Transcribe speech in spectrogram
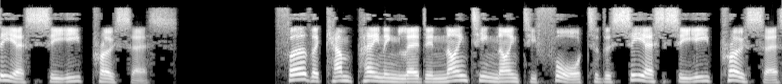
CSCE process. Further campaigning led in 1994 to the CSCE process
